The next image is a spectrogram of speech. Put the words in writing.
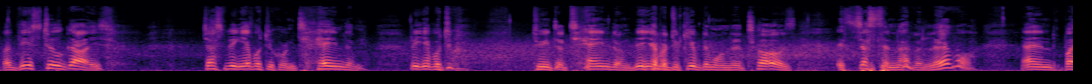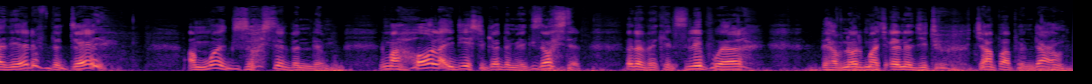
But these two guys, just being able to contain them, being able to to entertain them, being able to keep them on their toes, it's just another level. And by the end of the day, I'm more exhausted than them. And my whole idea is to get them exhausted so that they can sleep well. They have not much energy to jump up and down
